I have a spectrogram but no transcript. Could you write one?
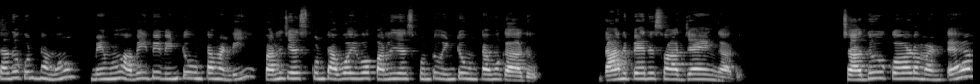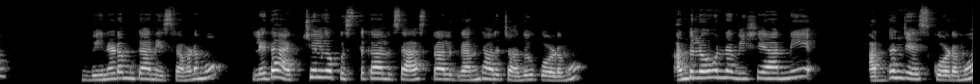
చదువుకుంటున్నాము. మేము అవి ఇవి వింటూ ఉంటామండి. పనులు చేసుకుంటూ అవో ఇవో పనులు చేసుకుంటూ వింటూ ఉంటాము కాదు. దాని పేరు స్వాధ్యాయం కాదు. చదువుకోవడం అంటే వినడం కానీ శ్రవణము లేదా యాక్చువల్గా పుస్తకాలు శాస్త్రాలు గ్రంథాలు చదువుకోవడము అందులో ఉన్న విషయాన్ని అర్థం చేసుకోవడము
